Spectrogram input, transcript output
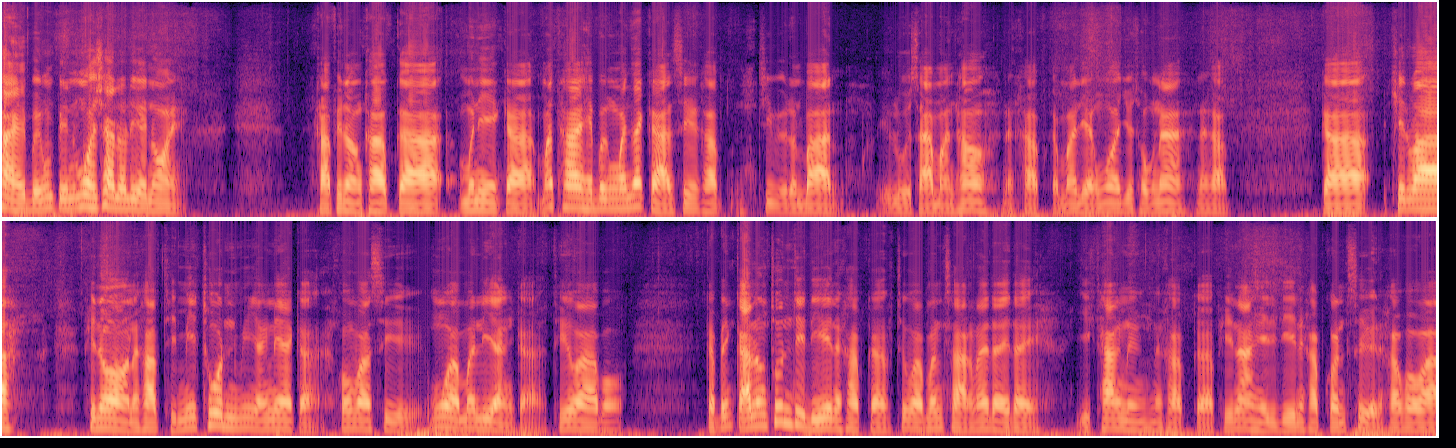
ถ่ายเบิ้งมันเป็นมั่วชาติเราเรียหน่อย ครับพี่น้องครับกะมื้อนี้กะมาถ่ายให้เบิ้งบรรยากาศซื่อครับชีวิตบ้านๆอยู่สามัญเฮานะครับก็มาเลี้ยงงัวอยู่ทงหน้านะครับก็คิดว่าพี่น้องนะครับที่มีทุนมีหยังแน่ก็ผมว่าซื้องัวมาเลี้ยงก็ถือว่าบ่ก็เป็นการลงทุนที่ดีนะครับก็ถือว่ามันสร้างรายได้ได้อีกทางหนึ่งนะครับก็พิจารณาให้ดีๆนะครับก่อนซื้อนะครับ เพราะว่า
